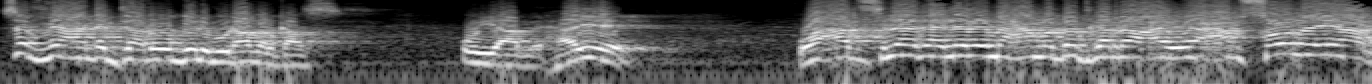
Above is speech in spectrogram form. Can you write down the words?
Si fiican dhegtaada u geli bu yidhi hadalkaas u yaabe haye waxaad is leedahay nebi maxamed dadka raacay way cabsoonayaan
